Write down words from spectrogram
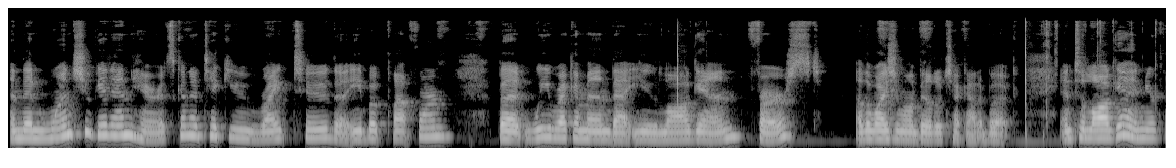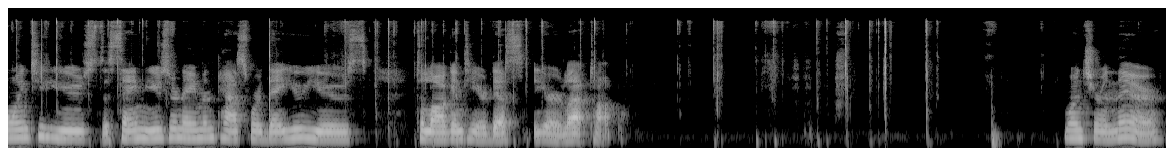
And then once you get in here, it's going to take you right to the ebook platform, but we recommend that you log in first. Otherwise, you won't be able to check out a book. And to log in, you're going to use the same username and password that you use to log into your desk, your laptop. Once you're in there,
